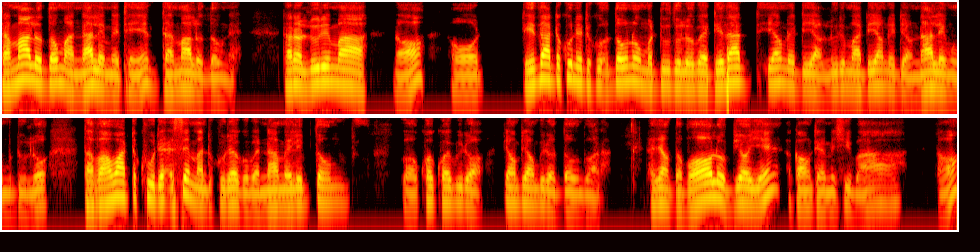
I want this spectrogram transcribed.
ဓမ္မလို့သုံးမှနားလည်မဲ့ထင်ရင်ဓမ္မလို့သုံးတယ်ဒါတော့လူတွေမှာနော်ဟိုဒေသတစ်ခုနဲ့တစ်ခုအသုံးတော့မတူသလိုပဲဒေသတစ်ယောက်နဲ့တစ်ယောက်လူတွေမှာတစ်ယောက်နဲ့တစ်ယောက်နားလည်မှုမတူလို့တဘာဝတစ်ခုတည်းအစစ်မှန်တစ်ခုတည်းကိုပဲနာမည်လေးသုံးဟိုခွဲခွဲပြီးတော့ပြောင်းပြောင်းပြီးတော့သုံးသွားတာဒါကြောင့်သဘောလို့ပြောရင်အကောင့်ထဲမရှိပါနော်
